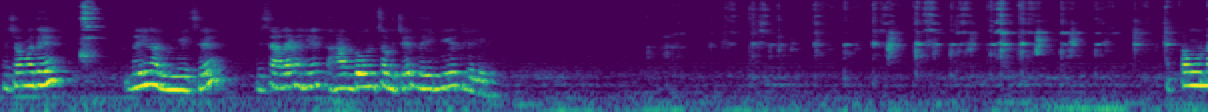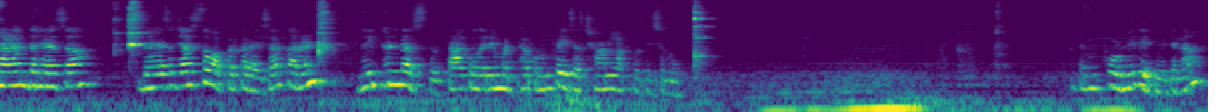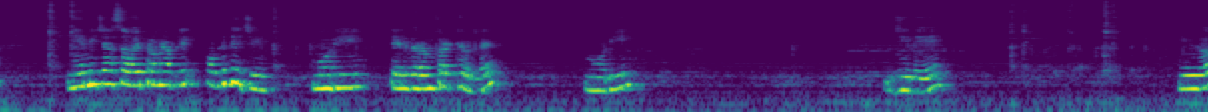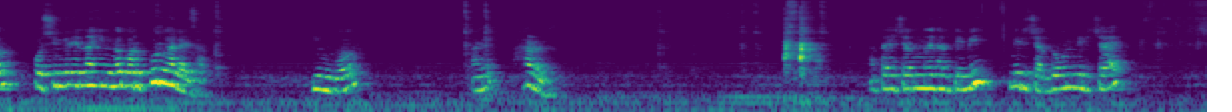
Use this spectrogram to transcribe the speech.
ह्याच्यामध्ये दही घालून घ्यायचं आहे हे साधारण हे हा दोन चमचे दही मी घेतलेले आहे. आता उन्हाळ्यात दह्याचा दह्याचा जास्त वापर करायचा कारण दही थंड असतं. ताक वगैरे मठ्ठा करून प्यायचा छान लागतं ते सगळं. आता मी फोडणी देते त्याला. नेहमीच्या सवयीप्रमाणे आपली फोडणी द्यायची. मोहरी तेल गरम करत ठेवलं आहे मोहरी जिरे हिंग कोशिंबिरींना हिंग भरपूर घालायचा. हिंग आणि हळद. आता ह्याच्यामध्ये घालते मी मिरच्या. दोन मिरच्या आहेत.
